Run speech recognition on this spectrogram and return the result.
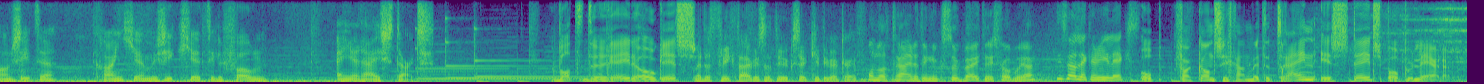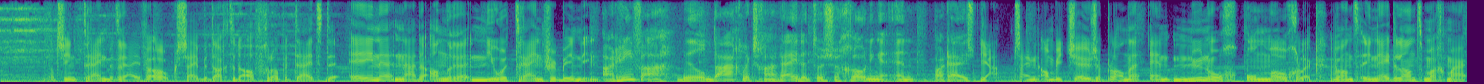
gewoon zitten, krantje, muziekje, telefoon en je reis start. Wat de reden ook is, Met het vliegtuig is het natuurlijk een stukje drukker. Omdat de trein natuurlijk een stuk beter is voor milieu. Het is wel lekker relaxed. op vakantie gaan met de trein is steeds populairder. Dat zien treinbedrijven ook. Zij bedachten de afgelopen tijd de ene na de andere nieuwe treinverbinding. Arriva wil dagelijks gaan rijden tussen Groningen en Parijs. Ja, zijn ambitieuze plannen en nu nog onmogelijk. Want in Nederland mag maar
